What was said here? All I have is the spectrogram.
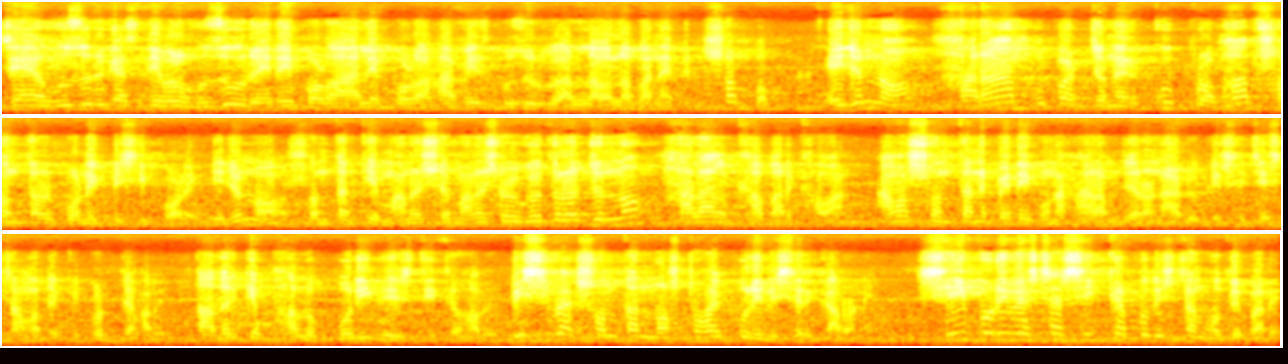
যে হুজুর কাছে দেবেন হুজুর, এরে বড় আলেম, বড় হাফেজ, বুজুর্গ, আল্লাহ আল্লাহ বানাবেন সম্ভব। এই জন্য হারাম উপার্জনের কুপ্রভাব সন্তানের অনেক বেশি পড়ে। এই জন্য সন্তানকে মানুষের মানুষের গড়ে জন্য হালাল খাবার খাওয়ান আমার সন্তানের পেটে কোনো হারাম যেন না ঢুকে সেই চেষ্টা আমাদেরকে করতে হবে। তাদেরকে ভালো পরিবেশ দিতে হবে। বেশিরভাগ সন্তান নষ্ট হয় পরিবেশের কারণে। সেই পরিবেশটা শিক্ষা প্রতিষ্ঠান হতে পারে।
